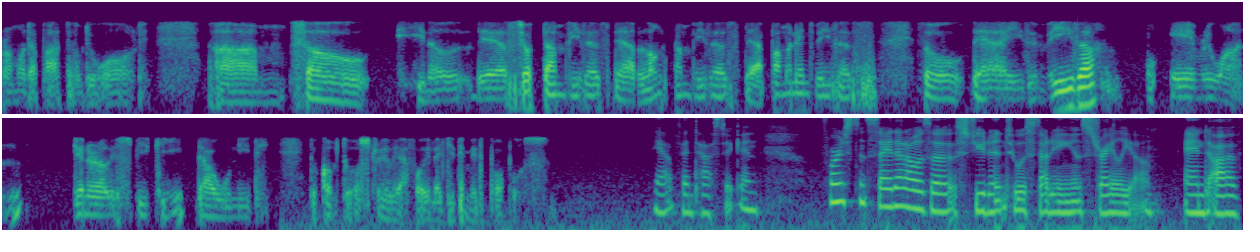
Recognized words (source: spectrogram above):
from other parts of the world. Um, so, You know, there are short-term visas, there are long-term visas, there are permanent visas. So there is a visa for everyone, generally speaking, that will need to come to Australia for a legitimate purpose. Yeah, fantastic. And for instance, say that I was a student who was studying in Australia and I've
